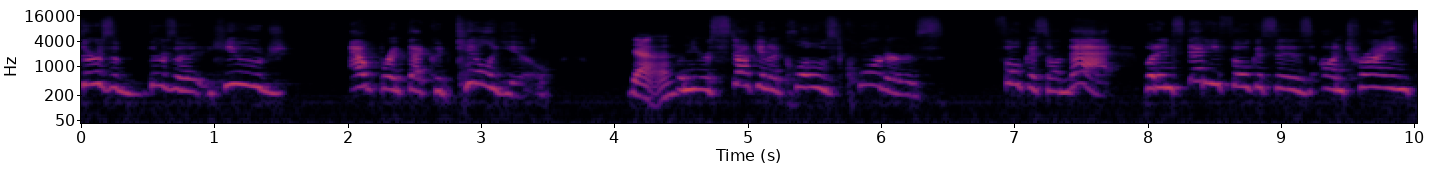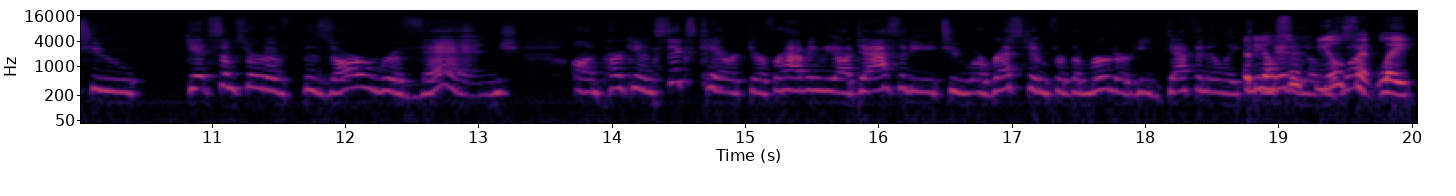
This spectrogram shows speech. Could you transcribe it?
There's a there's a huge outbreak that could kill you. Yeah. When you're stuck in a closed quarters, focus on that. But instead he focuses on trying to get some sort of bizarre revenge on Park Hyung Sik's character for having the audacity to arrest him for the murder he definitely but he also feels that like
